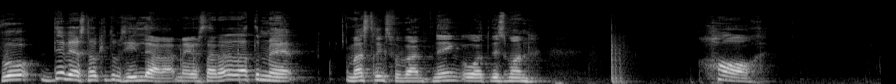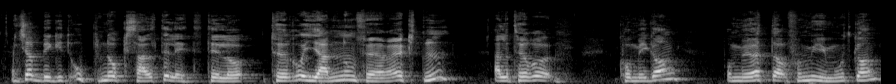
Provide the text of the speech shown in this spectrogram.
For det vi har snakket om tidligere, meg og Øystein, er dette med mestringsforventning, og at hvis man har ikke har bygget opp nok selvtillit til å tørre å gjennomføre økten, eller tørre å komme i gang, og møter for mye motgang,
